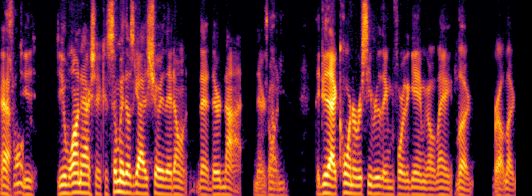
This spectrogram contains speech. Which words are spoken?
yeah. Do you, do you, want to actually? Because some of those guys show you they don't. They're, they're not. They're going. They do that corner receiver thing before the game. Go, hey, look, bro, look.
